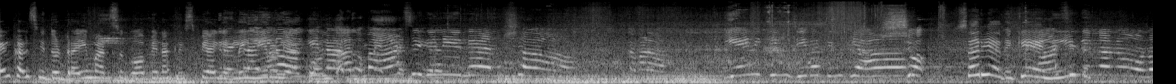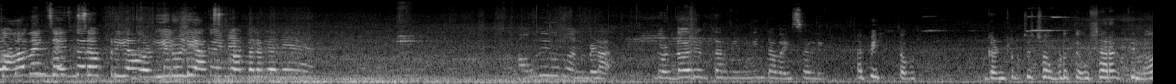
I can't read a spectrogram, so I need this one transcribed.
ಏನ್ ಕಳ್ಸಿದ್ದು? ಡ್ರೈ ಮಾಡಿಸು ಗೋಬಿನ ಕ್ರಿಸ್ಪಿ ಆಗಿರ್ಲಿ ಈರುಳ್ಳಿ ಹಾಕು ಅಂತ. ಮಾಡ್ಸಿದೀನಿ ಇಲ್ಲೇ ಅನುಷ. ಏನಕ್ಕೆ ಜೀವ ತಿಂತ್ಯಾ? ಸರಿ ಅದಕ್ಕೆ ಕಾಮನ್ ಸೆನ್ಸ್ ಪ್ರಿಯ ಈರುಳ್ಳಿ ಹಾಕ್ಸ್ಕೊ ಬರಗನೆ ಅವನು ಇವನು ಅನ್ಬೇಡ. ದೊಡ್ಡವ್ರು ಇರ್ತಾರೆ ನಿನ್ಗಿಂತ ವಯಸ್ಸಲ್ಲಿ. ಅಪ್ಪಿ ತಗೋ. ಗಂಟ್ಲು ಚುಚ್ಚ ಹೋಗ್ಬಿಡುತ್ತೆ ಹುಷಾರಾಗಿ ತಿನ್ನು.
